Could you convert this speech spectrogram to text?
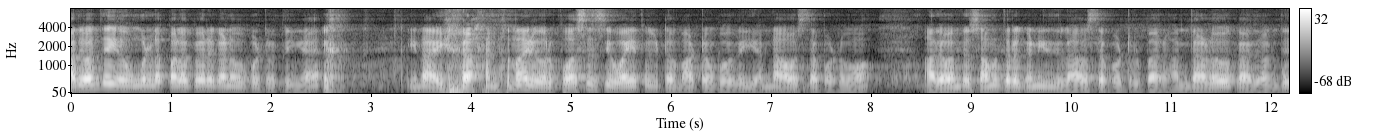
அது வந்து உங்களில் பல பேர் அனுபவப்பட்டிருப்பீங்க. ஏன்னா அந்த மாதிரி ஒரு பொசசிவ் ஒய்ஃபுக்கிட்ட மாட்டும் போது என்ன அவஸ்தைப்படுமோ அதை வந்து சமுத்திரக்கணி இதில் அவஸ்தைப்பட்டிருப்பார். அந்த அளவுக்கு அது வந்து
